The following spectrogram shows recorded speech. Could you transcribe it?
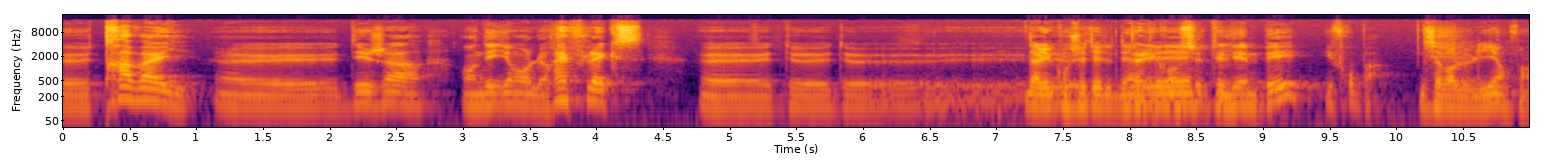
euh, travaillent euh, déjà en ayant le réflexe euh, de, d'aller consulter le DMP, d'aller consulter le DMP, ils feront pas. De savoir le lire, enfin.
